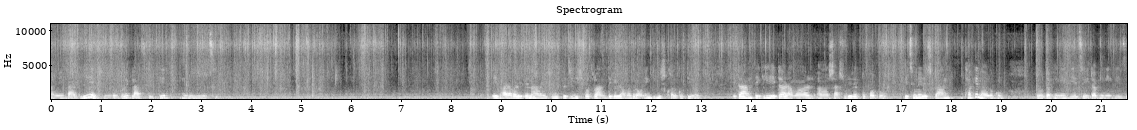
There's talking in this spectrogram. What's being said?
আমি বাঁধিয়ে সুন্দর করে প্লাস্টিক দিয়ে মুড়ে নিয়েছি। এই ভাড়া বাড়িতে না এই সমস্ত জিনিসপত্র আনতে গেলে আমাদের অনেক জিনিস ক্ষয়ক্ষতি হয়। এটা আনতে গিয়ে এটা আর আমার শাশুড়ির একটা ফটো পিছনের স্টান্ড থাকে না এরকম, তো ওটা ভেঙে গিয়েছে এটা ভেঙে গিয়েছে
